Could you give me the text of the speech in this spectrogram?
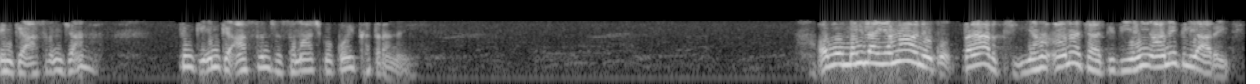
इनके आश्रम जाना, क्योंकि इनके आश्रम से समाज को कोई खतरा नहीं। और वो महिला यहाँ आने को तैयार थी, यहाँ आना चाहती थी, यहीं आने के लिए आ रही थी।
